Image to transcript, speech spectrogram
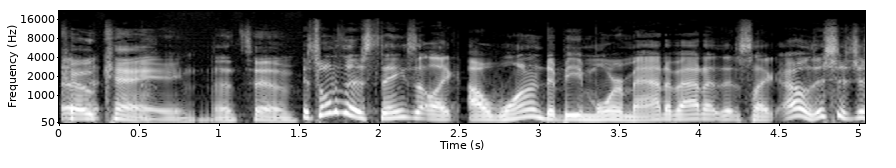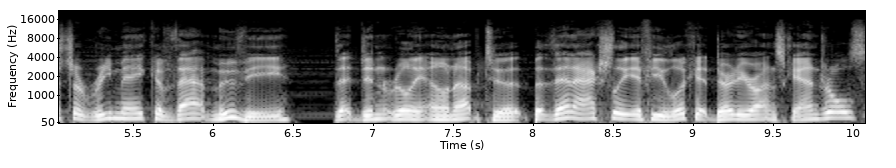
cocaine. That's him. It's one of those things that like I wanted to be more mad about it. That's like, oh, this is just a remake of that movie that didn't really own up to it. But then actually, if you look at Dirty Rotten Scoundrels,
